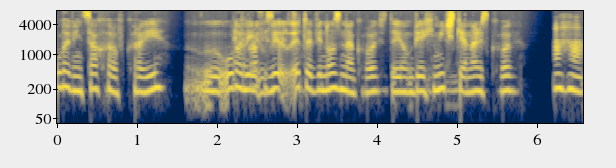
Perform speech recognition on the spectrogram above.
уровень сахара в крови. Э, уровень, это, это венозная кровь, сдаем биохимический анализ крови. Угу.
